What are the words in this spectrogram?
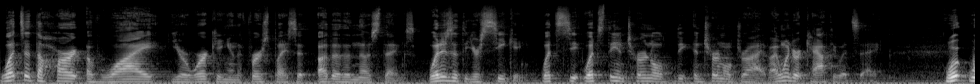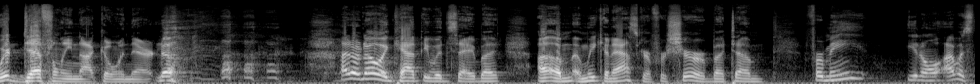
What's at the heart of why you're working in the first place other than those things? What is it that you're seeking? What's the, what's the internal the internal drive? I wonder what kathy would say. We're, we're definitely not going there. No. I don't know what kathy would say but um, and we can ask her for sure but um, for me you know i was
